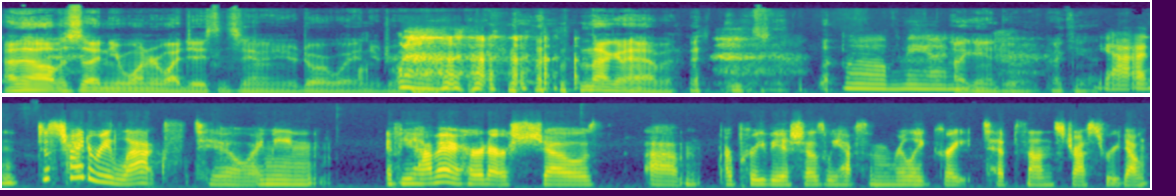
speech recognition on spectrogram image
and then all of a sudden you're wondering why Jason's standing in your doorway and you're drinking. Not gonna happen. oh man. I can't do it. I can't. Yeah, and just try to relax too. I mean, if you haven't heard our shows, um, our previous shows, we have some really great tips on stress redu-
